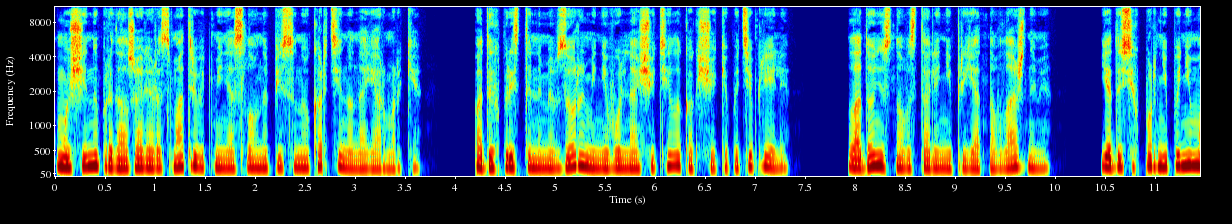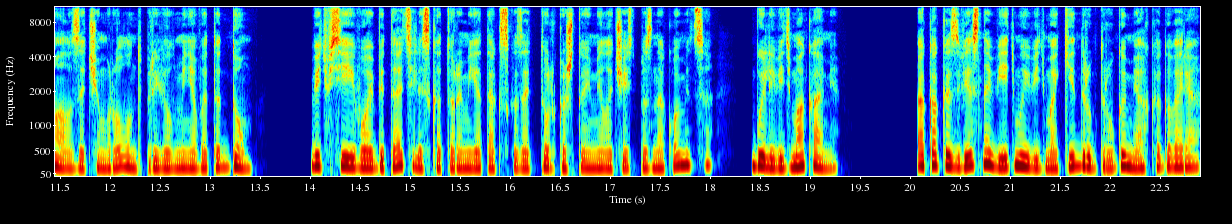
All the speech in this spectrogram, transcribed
Мужчины продолжали рассматривать меня словно писаную картину на ярмарке. Под их пристальными взорами невольно ощутила, как щеки потеплели. Ладони снова стали неприятно влажными. Я до сих пор не понимала, зачем Роланд привел меня в этот дом. Ведь все его обитатели, с которыми я, так сказать, только что имела честь познакомиться, были ведьмаками. А как известно, ведьмы и ведьмаки друг друга, мягко говоря,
